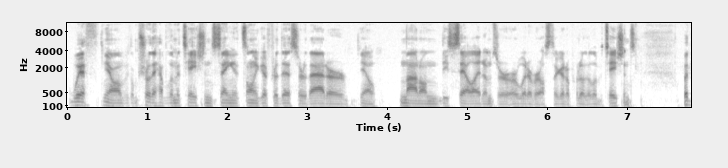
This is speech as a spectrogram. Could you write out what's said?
With you know, I'm sure they have limitations saying it's only good for this or that, or you know, not on these sale items or, or whatever else they're going to put other limitations. But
